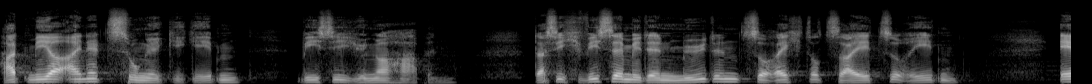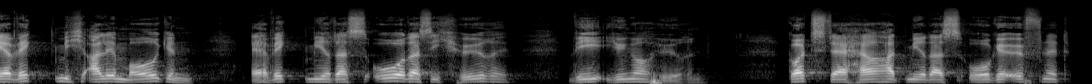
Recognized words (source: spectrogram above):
hat mir eine Zunge gegeben, wie sie Jünger haben, dass ich wisse, mit den Müden zur rechter Zeit zu reden. Er weckt mich alle Morgen, er weckt mir das Ohr, dass ich höre, wie Jünger hören. Gott, der Herr, hat mir das Ohr geöffnet,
